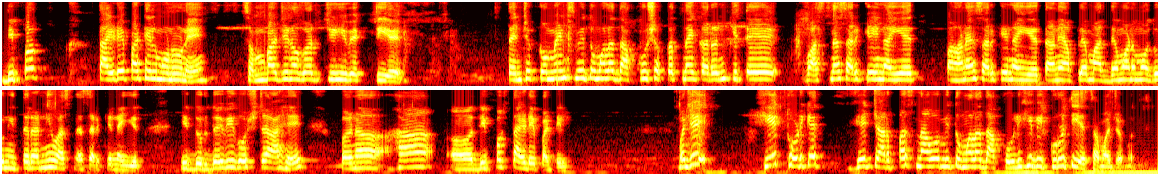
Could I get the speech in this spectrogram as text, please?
दीपक तायडे पाटील म्हणून आहे संभाजीनगरची ही व्यक्ती आहे. त्यांचे कमेंट्स मी तुम्हाला दाखवू शकत नाही कारण की ते वाचण्यासारखेही नाही आहेत पाहण्यासारखे नाही आहेत आणि आपल्या माध्यमांमधून इतरांनी वाचण्यासारखे नाही आहेत ही दुर्दैवी गोष्ट आहे. पण हा दीपक तायडे पाटील. म्हणजे हे थोडक्यात हे चार पाच नावं मी तुम्हाला दाखवली ही विकृती आहे समाजामध्ये.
